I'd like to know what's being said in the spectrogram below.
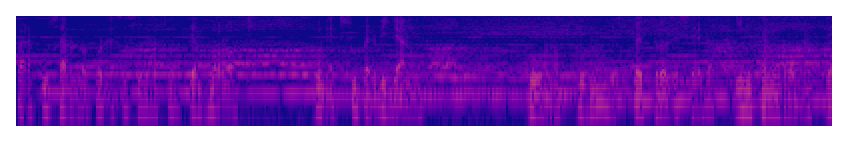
para acusarlo por el asesinato de Moloch, un ex supervillano. Búho Nocturno y Espectro de Seda inician un romance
